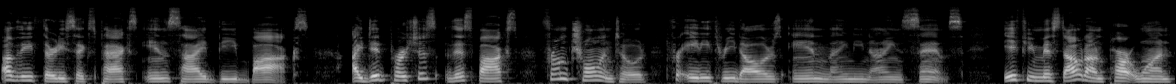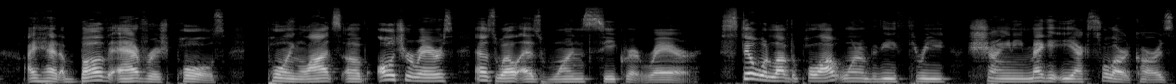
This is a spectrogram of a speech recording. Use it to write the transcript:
of the 36 packs inside the box. I did purchase this box from Troll Toad for $83.99. If you missed out on part 1, I had above average pulls, pulling lots of ultra rares as well as one secret rare. Still would love to pull out one of the three shiny Mega EX Full Art cards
